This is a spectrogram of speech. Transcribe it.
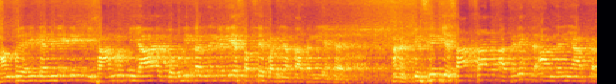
हम तो यही कहेंगे कि किसानों की आय दोगुनी करने के लिए सबसे बढ़िया साधन ये है। हाँ, कृषि के साथ साथ अतिरिक्त आमदनी आप कर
